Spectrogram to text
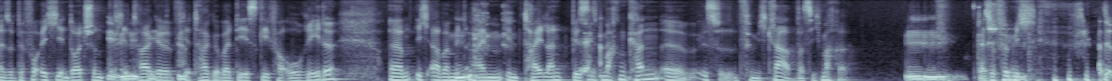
Also bevor ich hier in Deutschland vier Tage, vier Tage über DSGVO rede, ähm, ich aber mit mhm. einem in Thailand Business machen kann, äh, ist für mich klar, was ich mache. Mhm, also für mich. Also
